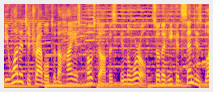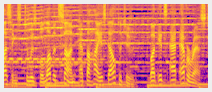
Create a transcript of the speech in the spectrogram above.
He wanted to travel to the highest post office in the world so that he could send his blessings to his beloved son at the highest altitude. But it's at Everest.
